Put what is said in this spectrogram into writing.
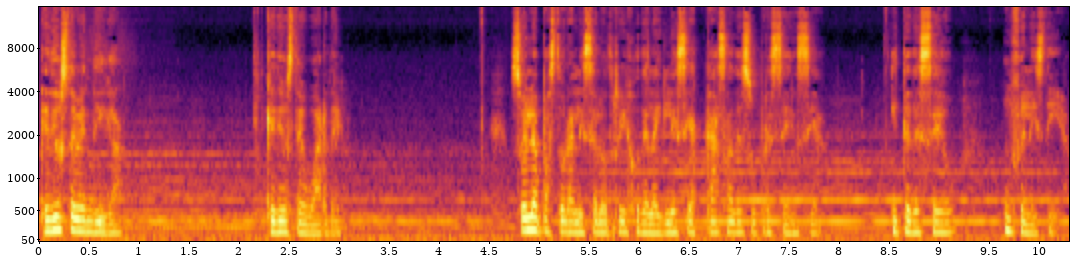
Que Dios te bendiga, que Dios te guarde. Soy la pastora Alicia Rijo de la iglesia Casa de Su Presencia y te deseo un feliz día.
